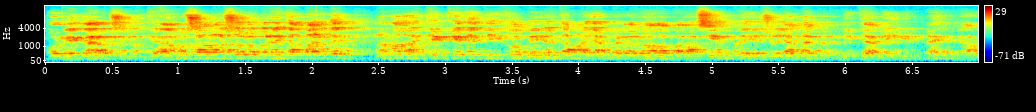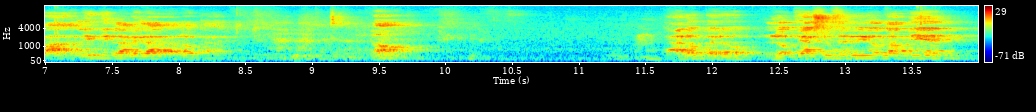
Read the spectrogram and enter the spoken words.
Porque claro, si nos quedamos ahora solo con esta parte, no, no, es que Kenneth dijo que yo estaba ya perdonado para siempre y eso ya me permite a mí, venga, va, límite la vida loca. ¿No? Claro, pero lo que ha sucedido también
